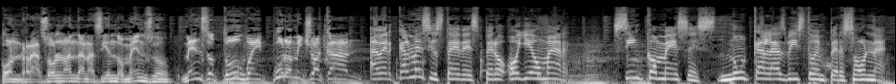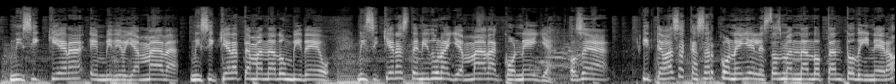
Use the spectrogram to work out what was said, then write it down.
Con razón no andan haciendo menso. Menso tú, güey, puro Michoacán. A ver, cálmense ustedes, pero oye, Omar, cinco meses, nunca la has visto en persona, ni siquiera en videollamada, ni siquiera te ha mandado un video, ni siquiera has tenido una llamada con ella. O sea, ¿y te vas a casar con ella y le estás mandando tanto dinero?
